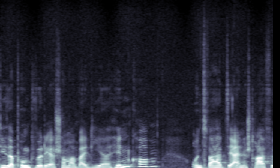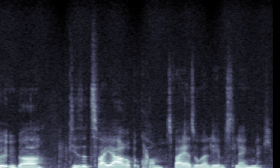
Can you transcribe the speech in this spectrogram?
Dieser Punkt würde ja schon mal bei dir hinkommen. Und zwar hat sie eine Strafe über diese zwei Jahre bekommen. Es war ja sogar lebenslänglich.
